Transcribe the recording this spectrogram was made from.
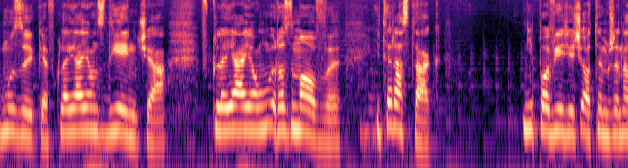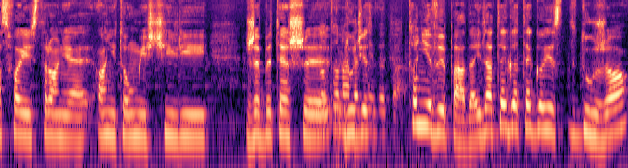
muzykę, wklejają zdjęcia, wklejają rozmowy. I teraz tak, nie powiedzieć o tym, że na swojej stronie oni to umieścili, żeby też y, no to ludzie. Nie to nie wypada i dlatego tego jest dużo.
